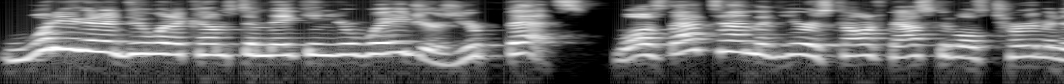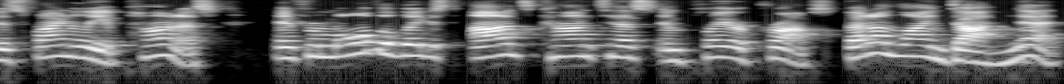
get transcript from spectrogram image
what are you going to do when it comes to making your wagers, your bets? Well, it's that time of year as college basketball's tournament is finally upon us. And from all the latest odds, contests, and player props, betonline.net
